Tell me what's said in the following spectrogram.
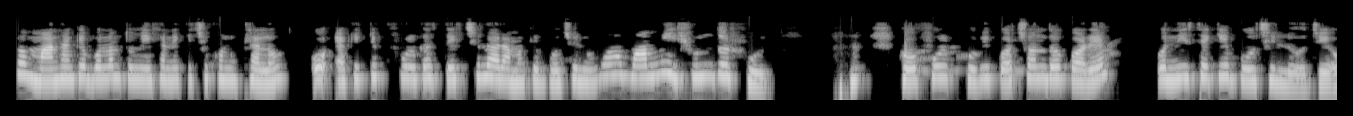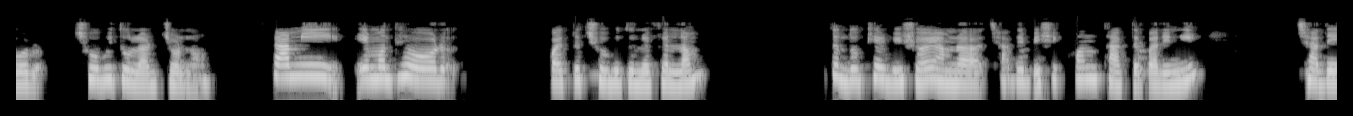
তো মানহাকে বললাম তুমি এখানে কিছুক্ষণ খেলো। ও এক একটি ফুল গাছ দেখছিল আর আমাকে বলছিল ওয়া মাম্মি সুন্দর ফুল। ও ফুল খুবই পছন্দ করে। ও নিজ থেকে বলছিল যে ওর ছবি তোলার জন্য। আমি এর মধ্যে ওর কয়েকটা ছবি তুলে ফেললাম। তো দুঃখের বিষয় আমরা ছাদে বেশিক্ষণ থাকতে পারিনি। ছাদে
